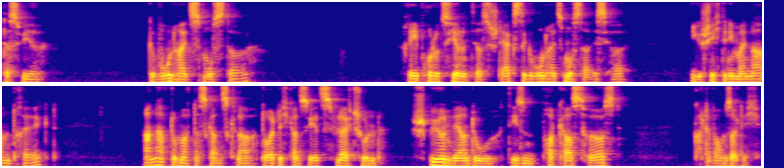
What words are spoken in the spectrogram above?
dass wir Gewohnheitsmuster reproduzieren. Und das stärkste Gewohnheitsmuster ist ja die Geschichte, die meinen Namen trägt. Anhaftung macht das ganz klar. Deutlich kannst du jetzt vielleicht schon spüren, während du diesen Podcast hörst. Gott, warum sollte ich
